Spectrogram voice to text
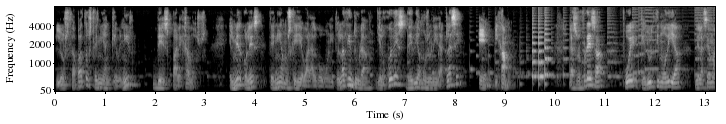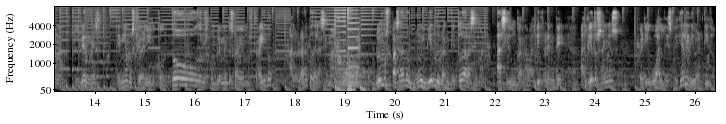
los zapatos tenían que venir desparejados. El miércoles teníamos que llevar algo bonito en la cintura y el jueves debíamos venir a clase en pijama. La sorpresa fue que el último día de la semana, el viernes, teníamos que venir con todos los complementos que habíamos traído a lo largo de la semana. Lo hemos pasado muy bien durante toda la semana. Ha sido un carnaval diferente al de otros años, pero igual de especial y divertido.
